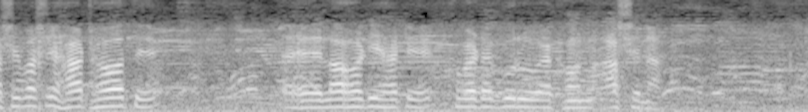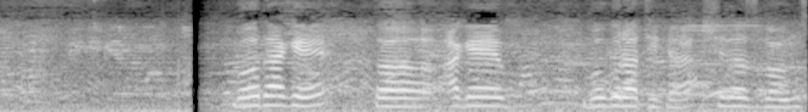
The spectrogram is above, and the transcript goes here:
আশেপাশে হাট হওয়াতে এ, লাউহাটি হাটে খুব একটা গরু এখন আসে না। বহুত আগে তো আগে বগুড়া থেকে সিরাজগঞ্জ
